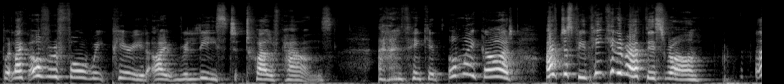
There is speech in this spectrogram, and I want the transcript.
But like over a four week period i released 12 pounds. And i'm thinking oh my god i've just been thinking about this wrong.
